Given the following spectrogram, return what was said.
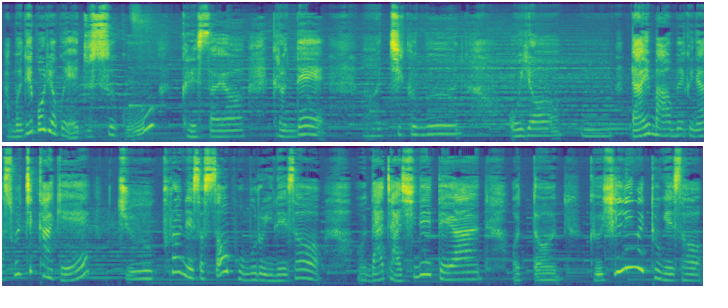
한번 해보려고 애도 쓰고 그랬어요. 그런데 어, 지금은 오히려 음, 나의 마음을 그냥 솔직하게 쭉 풀어내서 써봄으로 인해서 어, 나 자신에 대한 어떤 그 힐링을 통해서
